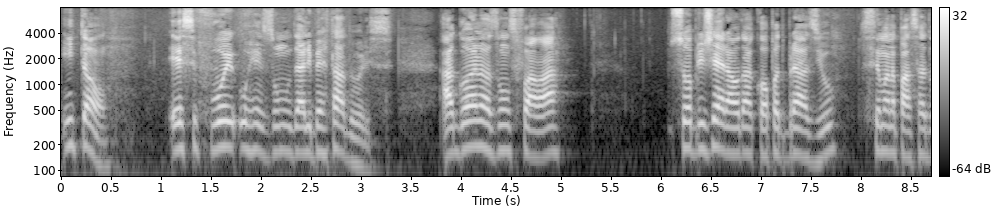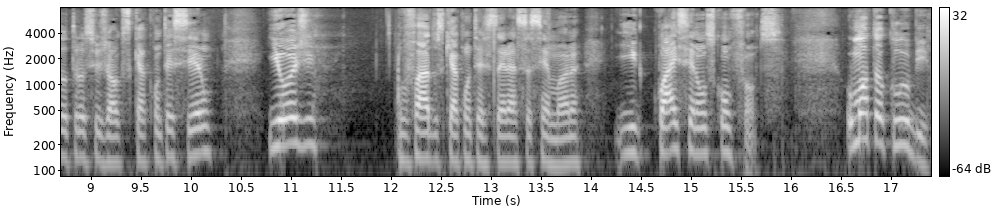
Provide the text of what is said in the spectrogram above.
Então, esse foi o resumo da Libertadores. Agora nós vamos falar sobre geral da Copa do Brasil. Semana passada eu trouxe os jogos que aconteceram e hoje Vou falar dos que aconteceram essa semana e quais serão os confrontos. O Motoclube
